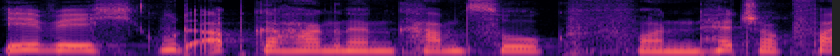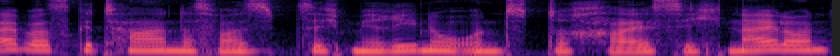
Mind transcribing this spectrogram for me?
ewig gut abgehangenen Kammzug von Hedgehog Fibers getan. Das war 70 Merino und 30 Nylon.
